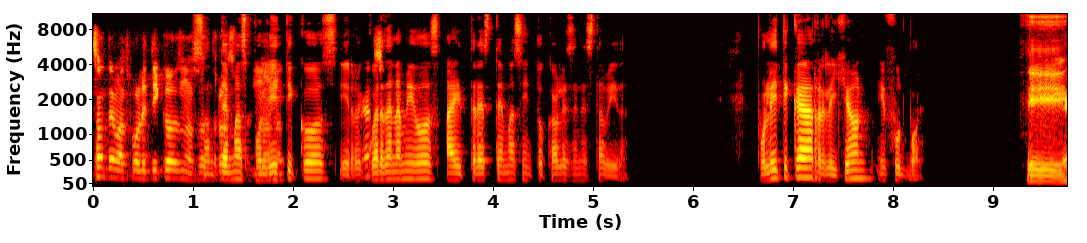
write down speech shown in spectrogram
Son temas políticos, son nosotros temas no nos- políticos y recuerden amigos, hay tres temas intocables en esta vida. Política, religión y fútbol. Sí.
